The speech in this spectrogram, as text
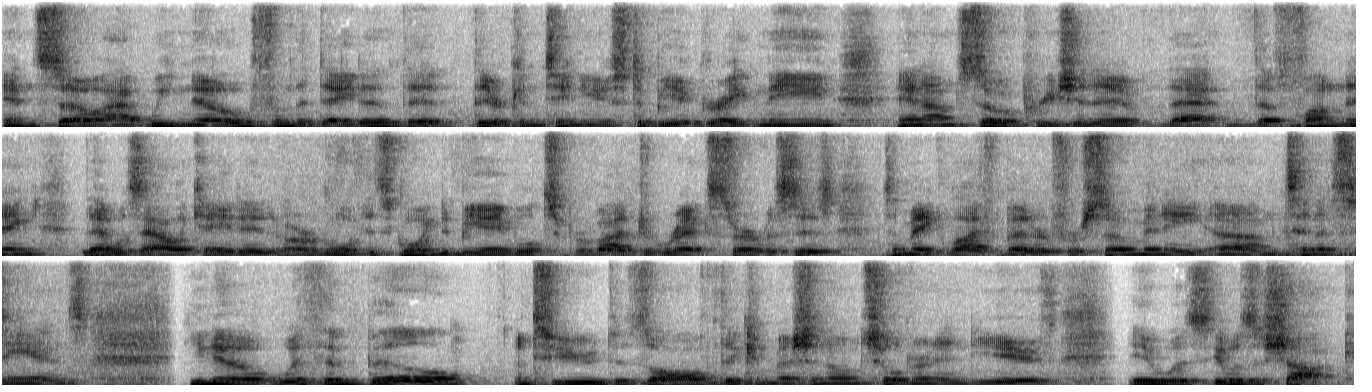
And so I, we know from the data that there continues to be a great need. And I'm so appreciative that the funding that was allocated are go- is going to be able to provide direct services to make life better for so many um, Tennesseans. You know, with the bill to dissolve the Commission on Children and Youth, it was it was a shock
